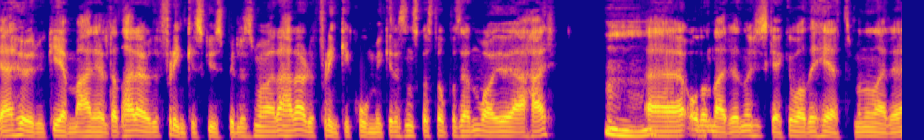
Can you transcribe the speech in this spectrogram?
jeg hører jo ikke hjemme her i hele tatt. Her er jo det flinke skuespillere som er her. Her er det flinke komikere som skal stå på scenen. Hva gjør jeg her? Mm. Eh, og den derre, nå husker jeg ikke hva det heter, men den derre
